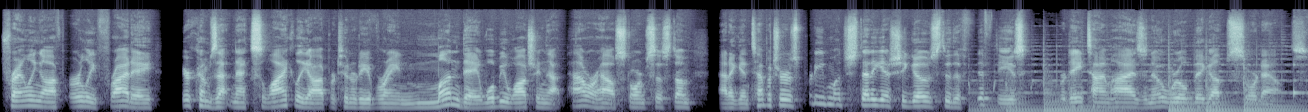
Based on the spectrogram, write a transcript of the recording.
trailing off early Friday. Here comes that next likely opportunity of rain Monday. We'll be watching that powerhouse storm system. And again, temperatures pretty much steady as she goes through the 50s for daytime highs, no real big ups or downs.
